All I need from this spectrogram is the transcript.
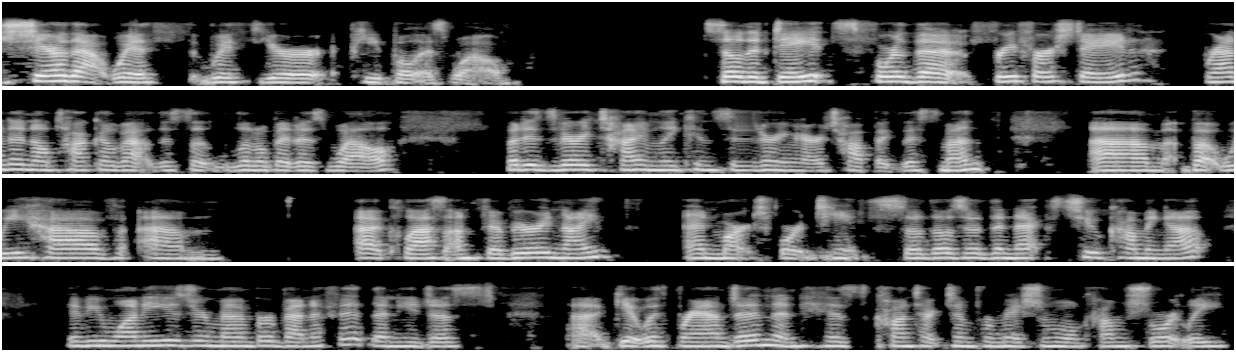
share that with, with your people as well. So the dates for the free first aid, Brandon, I'll talk about this a little bit as well, but it's very timely considering our topic this month. Um, but we have um, a class on February 9th and March 14th. So those are the next two coming up. If you want to use your member benefit, then you just uh, get with Brandon and his contact information will come shortly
